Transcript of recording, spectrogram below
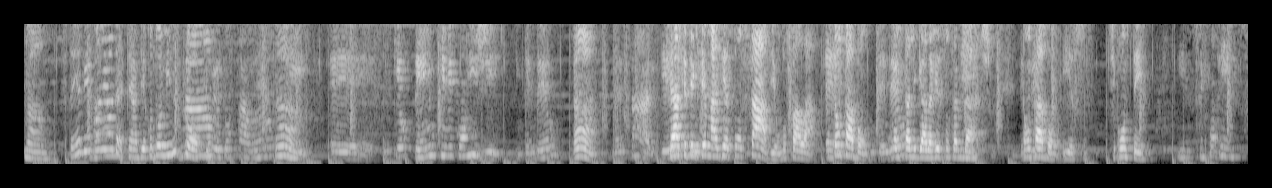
Não, isso tem a ver com a lealdade, tem a ver com o domínio próprio. Não, eu tô falando assim, é, o que eu tenho que me corrigir, entendeu? Ah, Nessa área. você acha que tem que ser mais responsável no falar? É, então tá bom. entendeu? Como tá ligado à responsabilidade. Isso, então tá bom, isso. Se conter. Isso, isso.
